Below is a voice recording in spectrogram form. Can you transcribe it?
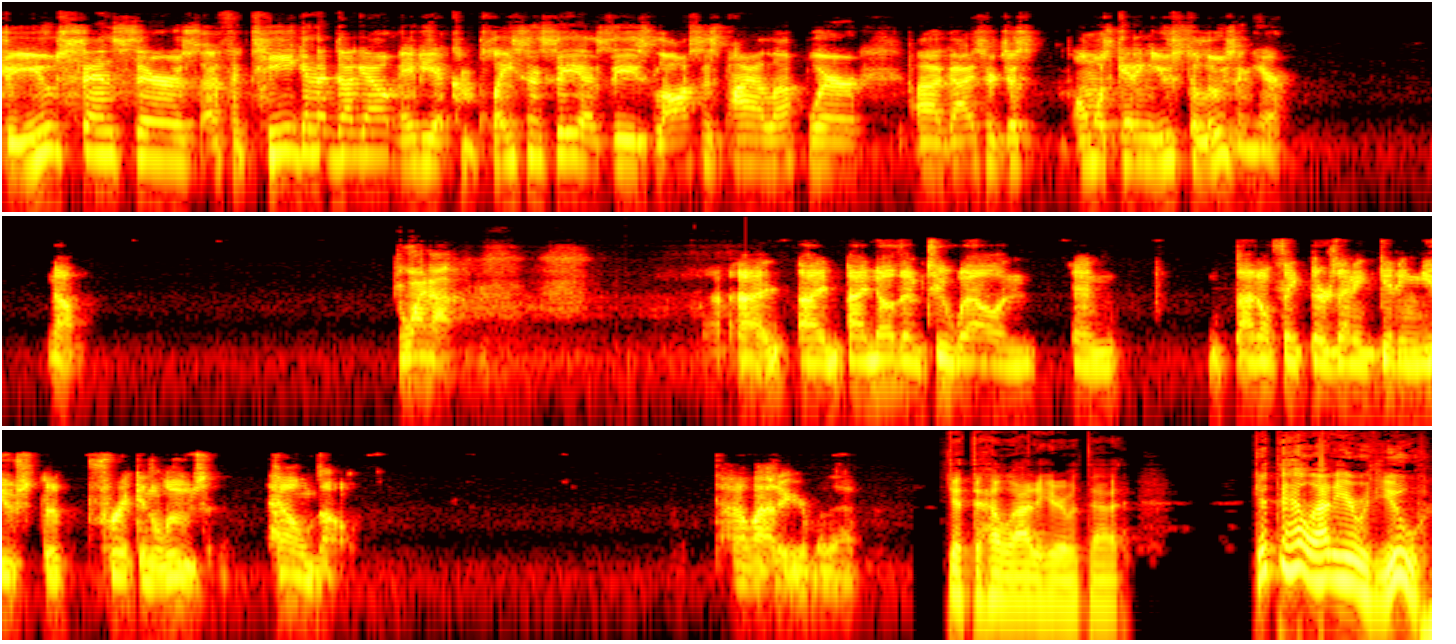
Do you sense there's a fatigue in the dugout, maybe a complacency as these losses pile up, where uh, guys are just almost getting used to losing here? No. Why not? I, I I know them too well, and and I don't think there's any getting used to freaking losing. Hell no. Hell out of here with that. Get the hell out of here with that. Get the hell out of here with you.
